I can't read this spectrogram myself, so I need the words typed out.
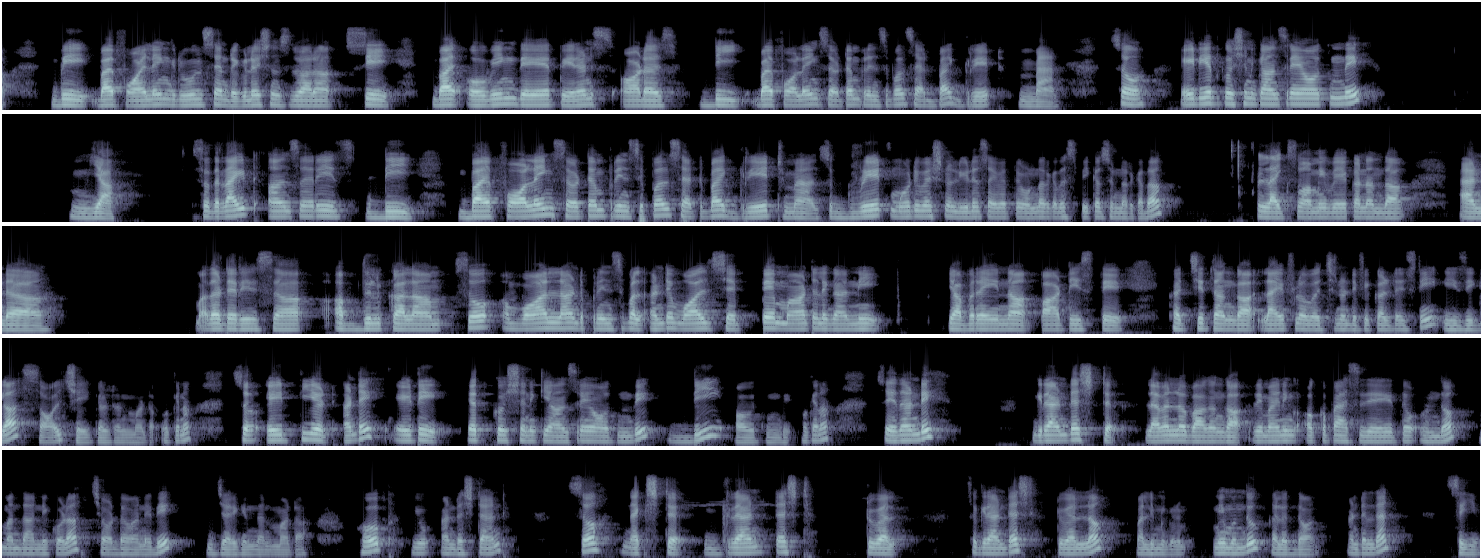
B by following rules and regulations ద్వారా C by owing their parents orders D by following certain principles set by great man so eightieth క్వశ్చన్కి answer ఏమవుతుంది yeah so the right answer is D by following certain principles set by great man so great motivational leaders ఏవైతే ఉన్నారు కదా speakers ఉన్నారు కదా like Swami Vivekananda and Mother Teresa Abdul Kalam. So వాళ్ళలాంటి principle అంటే వాళ్ళు చెప్పే మాటలు కానీ ఎవరైనా పాటిస్తే ఖచ్చితంగా లైఫ్లో వచ్చిన డిఫికల్టీస్ని ఈజీగా సాల్వ్ చేయగలరు అనమాట ఓకేనా? సో ఎయిటీ ఎయిట్ అంటే ఎయిటీ ఎయిత్ క్వశ్చన్కి ఆన్సర్ ఏమవుతుంది? డి అవుతుంది. ఓకేనా? సో ఏదండి? గ్రాండెస్ట్ లెవెన్లో భాగంగా రిమైనింగ్ ఒక్క ప్యాసేజ్ ఏదైతే ఉందో మన దాన్ని కూడా చూడడం అనేది జరిగిందనమాట hope you understand so next grand test twelve so grand test ట్వెల్వ్లో మళ్ళీ మీకు మీ ముందు కలుద్దాం. Until then see you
